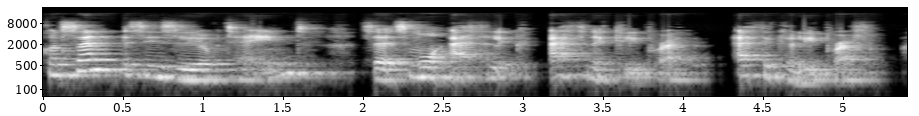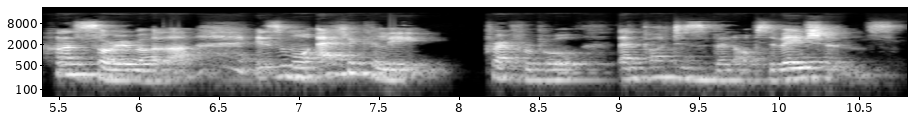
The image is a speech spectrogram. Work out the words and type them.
Consent is easily obtained, so it's more ethnic, ethnically pre- ethically sorry about that. It's more ethically preferable than participant observations.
